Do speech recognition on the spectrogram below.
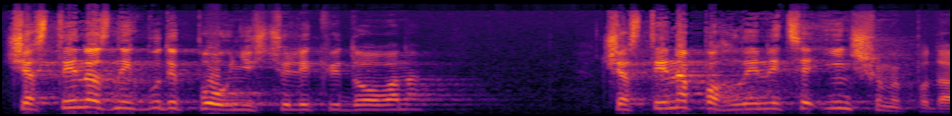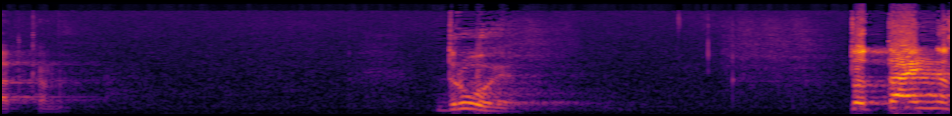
Частина з них буде повністю ліквідована, частина поглинеться іншими податками. Друге. Тотально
